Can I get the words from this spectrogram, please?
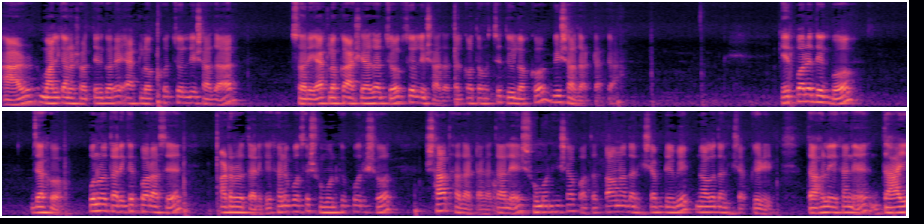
আর মালিকানা শর্তের ঘরে এক লক্ষ চল্লিশ হাজার সরি এক লক্ষ আশি হাজার যোগ চল্লিশ হাজার, তাহলে কত হচ্ছে? দুই লক্ষ বিশ হাজার টাকা। এরপরে দেখব দেখো, পনেরো তারিখের পর আছে, আঠারো তারিখ। এখানে বলছে সুমনকে পরিশোধ সাত হাজার টাকা। তাহলে সুমন হিসাব অর্থাৎ পাওনাদার হিসাব ডেবিট নগদান হিসাব ক্রেডিট তাহলে এখানে দায়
